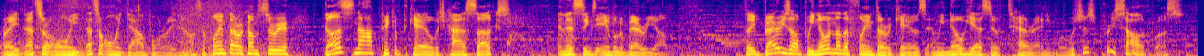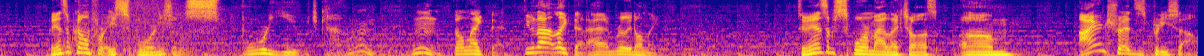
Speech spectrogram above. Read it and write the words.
Right? That's our only that's our only downfall right now. So Flamethrower comes through here. Does not pick up the KO, which kind of sucks. And this thing's able to berry up. So he berries up. We know another Flamethrower KOs. And we know he has no Tera anymore, which is pretty solid for us. But he ends up going for a Spore. And he's going to Spore you, which kind of... Mm, don't like that. Do not like that. I really don't like that. So he ends up Sporing my Eelektross. Um, Iron Treads is pretty solid.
